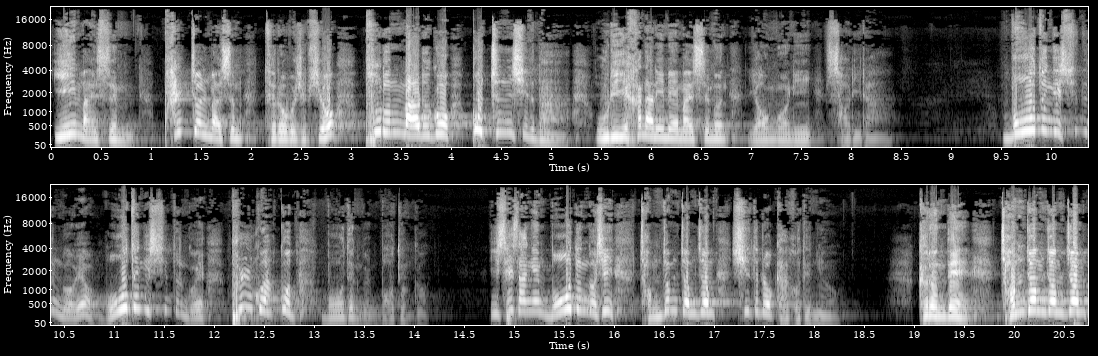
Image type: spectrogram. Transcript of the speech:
이 말씀 8절 말씀 들어보십시오. 풀은 마르고 꽃은 시드나 우리 하나님의 말씀은 영원히 서리라. 모든 게 시드는 거예요. 모든 게 시드는 거예요. 풀과 꽃 모든 것 모든 것. 이 세상의 모든 것이 점점 점점 시들어 가거든요. 그런데 점점 점점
